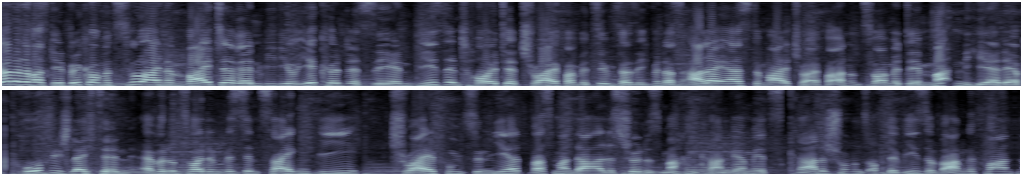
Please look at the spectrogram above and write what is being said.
Ja Leute, was geht? Willkommen zu einem weiteren Video. Ihr könnt es sehen, wir sind heute Trifahren, beziehungsweise ich bin das allererste Mal Trifahren und zwar mit dem Matten hier, der Profi schlechthin. Er wird uns heute ein bisschen zeigen, wie Trial funktioniert, was man da alles Schönes machen kann. Wir haben jetzt gerade schon uns auf der Wiese warm gefahren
